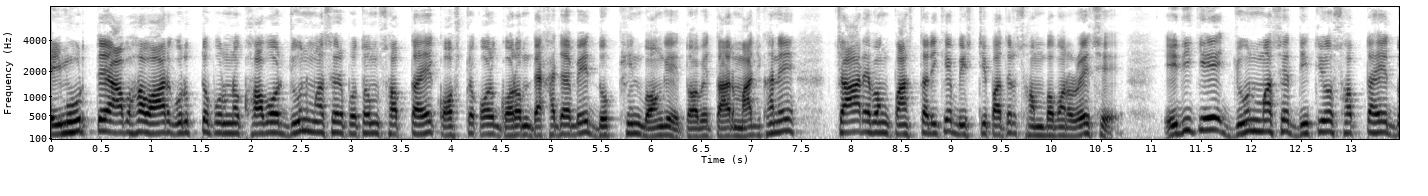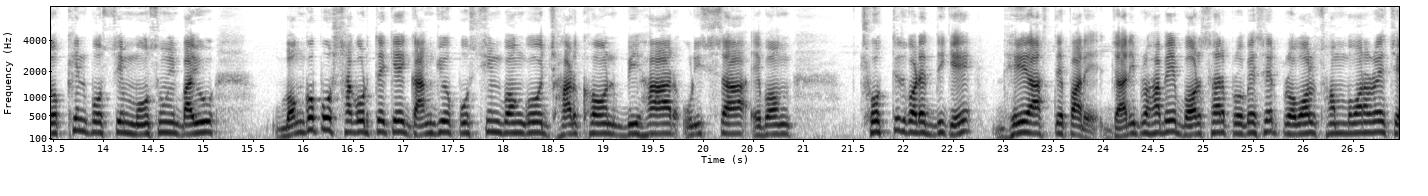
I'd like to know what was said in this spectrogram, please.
এই মুহূর্তে আবহাওয়ার গুরুত্বপূর্ণ খবর, জুন মাসের প্রথম সপ্তাহে কষ্টকর গরম দেখা যাবে দক্ষিণবঙ্গে, তবে তার মাঝখানে চার এবং পাঁচ তারিখে বৃষ্টিপাতের সম্ভাবনা রয়েছে। এদিকে জুন মাসের দ্বিতীয় সপ্তাহে দক্ষিণ পশ্চিম মৌসুমি বায়ু বঙ্গোপসাগর থেকে গাঙ্গীয় পশ্চিমবঙ্গ, ঝাড়খণ্ড, বিহার, উড়িষ্যা এবং ছত্তিশগড়ের দিকে ধেয়ে আসতে পারে। জারি প্রভাবে বর্ষার প্রবেশের প্রবল সম্ভাবনা রয়েছে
